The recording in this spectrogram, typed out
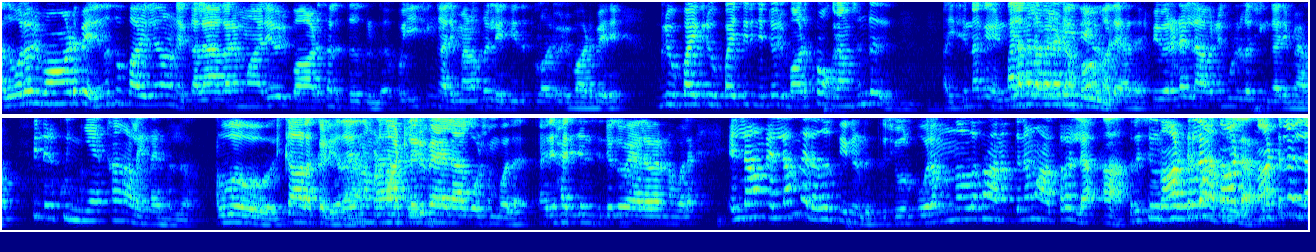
അതുപോലെ ഒരുപാട് പേര് ഇന്ന് ദുബായിൽ പറഞ്ഞു കലാകാരന്മാര് ഒരുപാട് സ്ഥലത്ത് നിൽക്കുന്നുണ്ട്. അപ്പൊ ഈ ശിങ്കാരി മേളം റിലേറ്റ് ചെയ്തിട്ടുള്ള ഒരുപാട് പേര് ഗ്രൂപ്പായി ഗ്രൂപ്പായി തിരിഞ്ഞിട്ട് ഒരുപാട് പ്രോഗ്രാംസ് ഉണ്ട്. ഐസിന്റെ പല പല പല. അതെ അതെ. അപ്പൊ ഇവരുടെ എല്ലാവരുടെയും കൂടിയുള്ള ശിങ്കാരി മേളം പിന്നെ ഒരു കുഞ്ഞ കാള ഓ ഓ. ഒരു കാളക്കളി. അതായത് ആ, നമ്മുടെ നാട്ടിലൊരു വേല ആഘോഷം വേലാഘോഷം പോലെ ഹരി ഹരിജൻസിന്റെ ഒക്കെ വേല വരണ പോലെ എല്ലാം എല്ലാം നിലനിർത്തിയിട്ടുണ്ട്. തൃശ്ശൂർ പൂരം എന്നുള്ള സാധനത്തിന് മാത്രല്ല ആ തൃശ്ശൂർ നാട്ടിലെ മാത്രമല്ല. നാട്ടിലല്ല.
